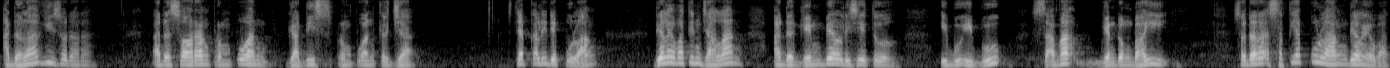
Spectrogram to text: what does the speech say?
Ada lagi saudara, ada seorang perempuan, gadis perempuan kerja. Setiap kali dia pulang, dia lewatin jalan, ada gembel di situ. Ibu-ibu sama gendong bayi. Saudara, setiap pulang dia lewat.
